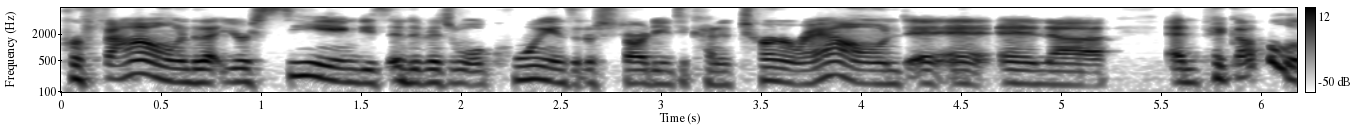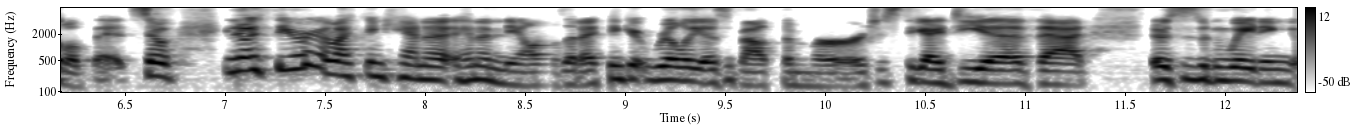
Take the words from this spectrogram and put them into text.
profound that you're seeing these individual coins that are starting to kind of turn around and, and uh, and pick up a little bit. So, you know, Ethereum, I think Hannah, Hannah nailed it. I think it really is about the merge. It's the idea that this has been waiting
